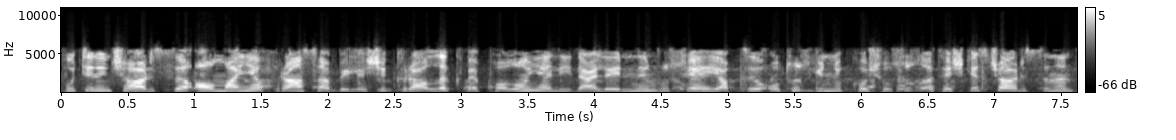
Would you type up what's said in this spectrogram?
Putin'in çağrısı Almanya, Fransa, Birleşik Krallık ve Polonya liderlerinin Rusya'ya yaptığı 30 günlük koşulsuz ateşkes çağrısının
